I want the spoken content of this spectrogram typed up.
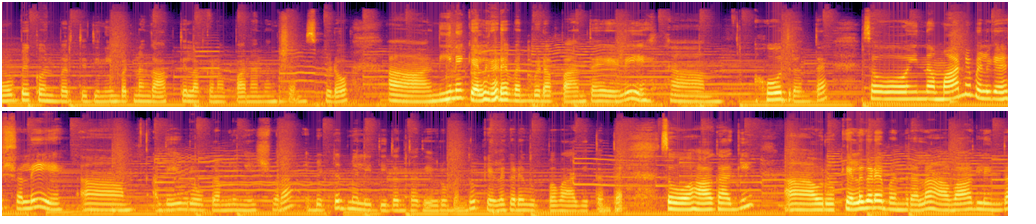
ನೋಡಬೇಕು ಅಂತ ಬರ್ತಿದ್ದೀನಿ, ಬಟ್ ನಂಗೆ ಆಗ್ತಿಲ್ಲ ಕಣಪ್ಪ. ನನ್ನನ್ನು ಕ್ಷಮಿಸ್ಬಿಡು. ನೀನೇ ಕೆಳಗಡೆ ಬಂದುಬಿಡಪ್ಪ ಅಂತ ಹೇಳಿ ಹೋದ್ರಂತೆ. ಸೊ ಇನ್ನು ಮಾರನೇ ಬೆಳಗ್ಗೆ ಅಷ್ಟರಲ್ಲಿ ದೇವರು ಬ್ರಹ್ಮಲಿಂಗೇಶ್ವರ ಬೆಟ್ಟದ ಮೇಲೆ ಇದ್ದಿದ್ದಂಥ ದೇವರು ಬಂದು ಕೆಳಗಡೆ ಉದ್ಭವ ಆಗಿತ್ತಂತೆ. ಸೊ ಹಾಗಾಗಿ ಅವರು ಕೆಳಗಡೆ ಬಂದ್ರಲ್ಲ, ಆವಾಗಲಿಂದ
